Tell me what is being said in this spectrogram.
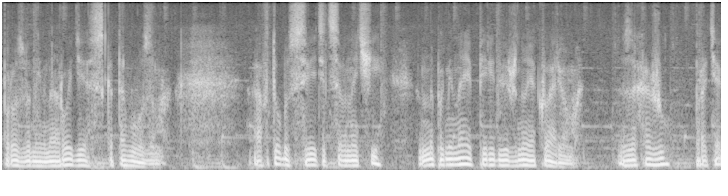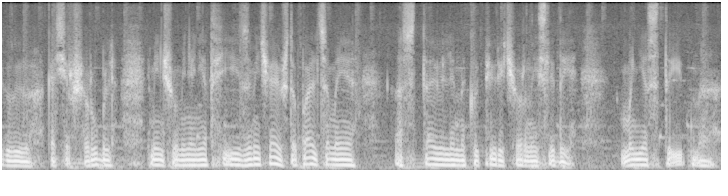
прозванный в народе «скотовозом». Автобус светится в ночи, напоминая передвижной аквариум. Захожу, протягиваю кассирше рубль, меньше у меня нет, и замечаю, что пальцы мои оставили на купюре черные следы. Мне стыдно.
